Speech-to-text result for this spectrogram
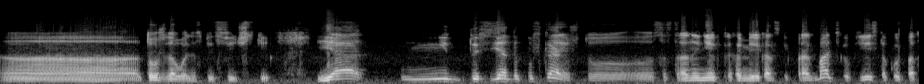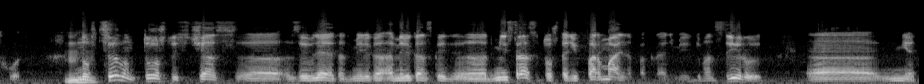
э, тоже довольно специфический. Я не, то есть я допускаю, что со стороны некоторых американских прагматиков есть такой подход. Mm-hmm. Но в целом то, что сейчас э, заявляет америка, американская э, администрация, то, что они формально, по крайней мере, демонстрируют, э, нет.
